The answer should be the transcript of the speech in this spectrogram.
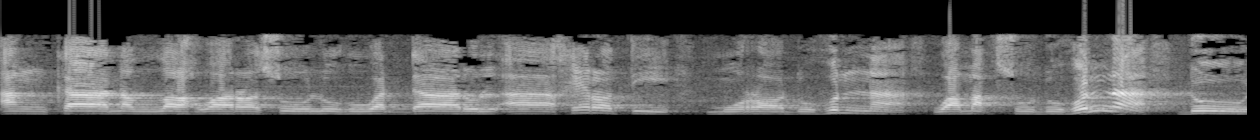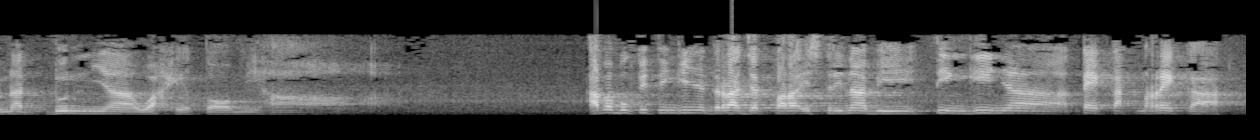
angkanallah wa rasuluhu wad darul akhirati muraduhunna wa maksuduhunna dunad dunya wa hitamiha apa bukti tingginya derajat para istri Nabi tingginya tekad mereka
